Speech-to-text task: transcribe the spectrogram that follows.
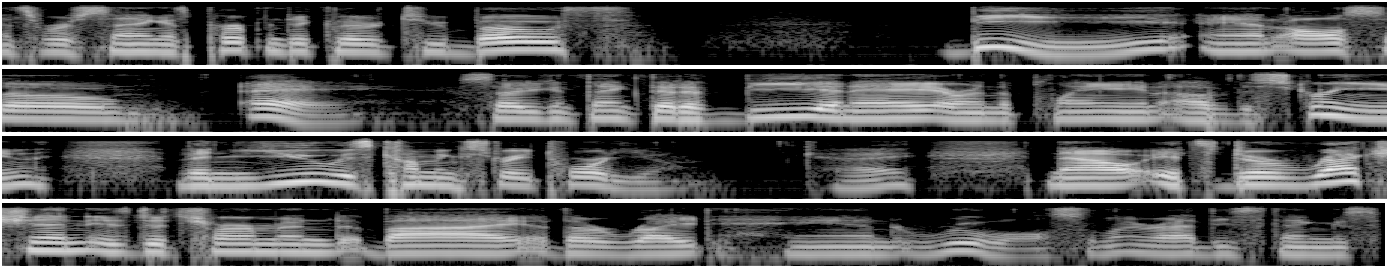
And so we're saying it's perpendicular to both B and also A. So you can think that if B and A are in the plane of the screen, then U is coming straight toward you. Okay. Now its direction is determined by the right hand rule. So let me write these things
